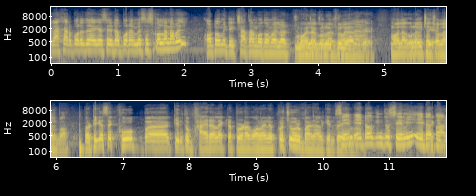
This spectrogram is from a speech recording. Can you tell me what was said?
রাখার পরে দেখা গেছে এটা পরে মেসেজ করলে না ভাই অটোমেটিক ছাতার মতো ময়লা ময়লাগুলো চলে আসবে। হ্যাঁ, ময়লাগুলো উঠে চলে আসব। তো ঠিক আছে খুব কিন্তু ভাইরাল একটা প্রোডাক্ট অনলাইনে প্রচুর ভাইরাল কিন্তু সেম এটাও কিন্তু সেমই এটা তার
